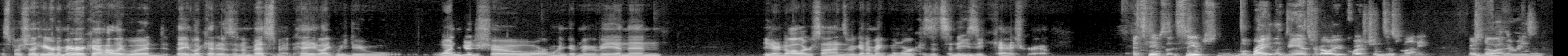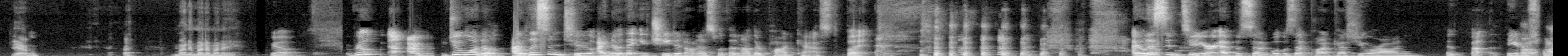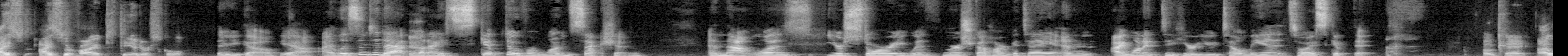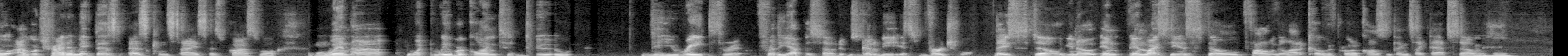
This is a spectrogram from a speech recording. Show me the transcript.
especially here in America, Hollywood, they look at it as an investment. Hey, like we do one good show or one good movie, and then you know dollar signs. We got to make more because it's an easy cash grab. it seems it seems right. Like the answer to all your questions is money. There's no other reason. Yeah, money, money, money. Yep. Real, I I do want to. I listened to. I know that you cheated on us with another podcast, but I listened to your episode. What was that podcast you were on about theater Uh, school? I, I survived theater school. There you go. Yeah. I listened to that, Yeah. but I skipped over one section. And that was your story with Mariska Hargitay. And I wanted to hear you tell me it, so I skipped it. Okay, I will. I will try to make this as concise as possible. Okay. When uh, when we were going to do the read through for the episode, it was going to be it's virtual. They still, you know, N- NYC is still following a lot of COVID protocols and things like that. So Mhm.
